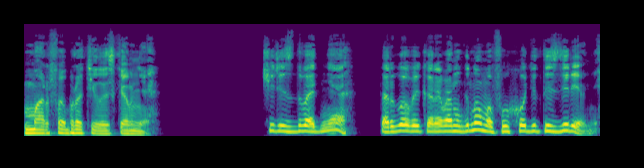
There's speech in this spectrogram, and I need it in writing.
Марфа обратилась ко мне. «Через два дня торговый караван гномов уходит из деревни.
